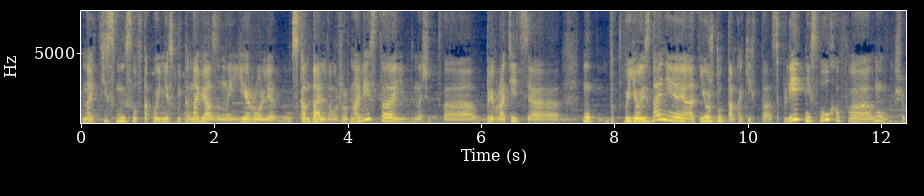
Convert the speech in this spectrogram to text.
найти смысл в такой несколько навязанной ей роли скандального журналиста и, значит, а, превратить, ну, вот в ее издании от нее ждут там каких-то сплетней, слухов, ну, в общем,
